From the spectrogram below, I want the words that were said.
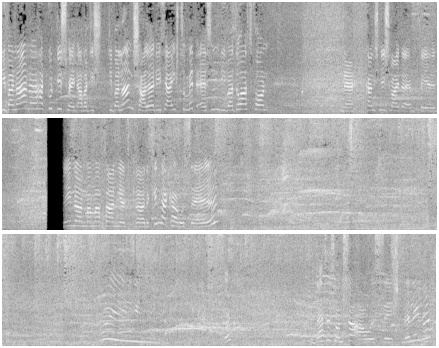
Die Banane hat gut geschmeckt, aber die, die Bananenschale, die ist ja eigentlich zum Mitessen, die war sowas von... Ne, kann ich nicht weiterempfehlen. Lena und Mama fahren jetzt gerade Kinderkarussell. Hui. Und das ist unsere Aussicht, ne Lena?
